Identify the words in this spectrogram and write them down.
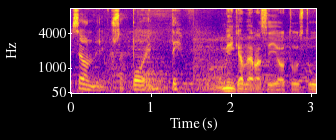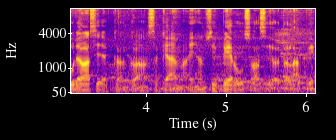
Se on niin kuin se pointti. Minkä verran joutuu uuden asiakkaan kanssa käymään ihan perusasioita läpi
